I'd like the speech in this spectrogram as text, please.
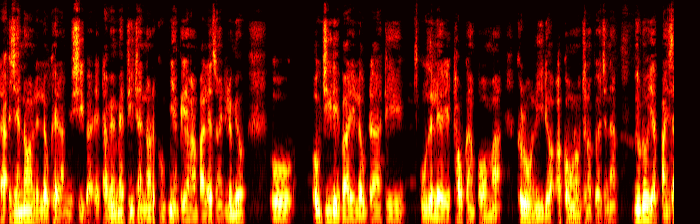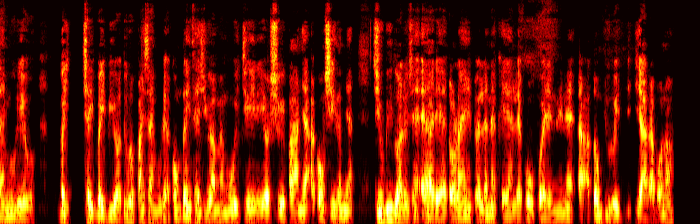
ဒါအရင်တော့လည်းလုပ်ခဲ့တာမျိုးရှိပါတယ်ဒါပေမဲ့ဒီထက်နောက်တစ်ခုမြင့်ပေးရမှာဘာလဲဆိုရင်ဒီလိုမျိုးဟိုအုပ်ကြီးတွေဘာတွေလောက်တာဒီကိုယ်စလဲတွေထောက်ခံပေါ်မှာခရိုနီတော့အကုန်လုံးကျွန်တော်ပြောချင်တာသူတို့ရပိုင်ဆိုင်မှုတွေကိုပိတ်ချိတ်ပိတ်ပြီးတော့သူတို့ပိုင်ဆိုင်မှုတွေအကုန်သိမ်းဆည်းယူရမယ်ငွေကြေးတွေရောရွှေပါညာအကုန်ရှိသမျှယူပြီးသွားလို့ရှိရင်အဲ့အရာတွေဒေါ်လာရင်းအတွက်လက်နက်ခဲရန်လည်းကိုယ်ခွဲနေနေဒါအသုံးပြုလို့ရတာပေါ့နော်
